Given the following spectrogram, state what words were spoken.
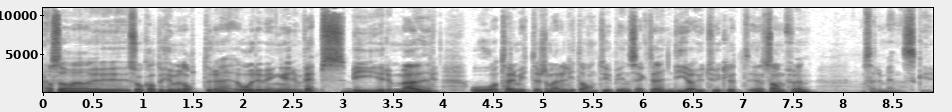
altså eh, såkalte humanottere, årevinger, veps, bier, maur og termitter, som er en litt annen type insekter. De har utviklet et samfunn. Og så er det mennesker.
